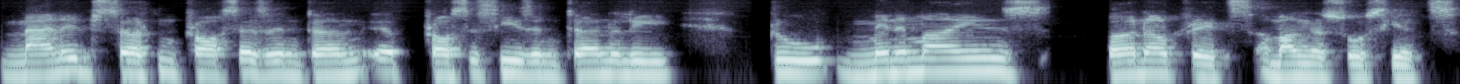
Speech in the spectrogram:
manage certain process intern, uh, processes internally to minimize burnout rates among associates.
